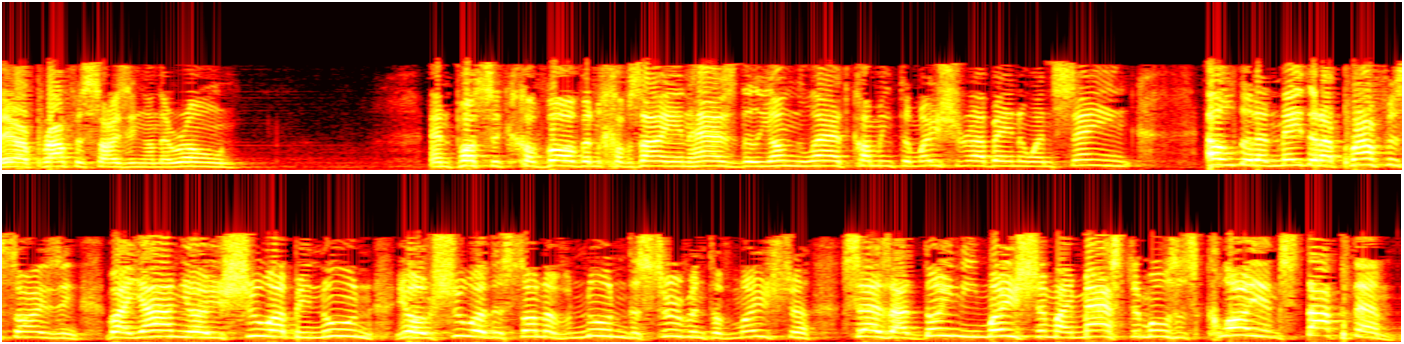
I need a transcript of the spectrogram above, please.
They are prophesying on their own. And Pasuk Chavav and Chavzayin has the young lad coming to Moshe Rabbeinu and saying, Eldad and Medad are prophesying. Vayan Yehoshua bin Nun, Yehoshua the son of Nun, the servant of Moshe, says, Adoni Moshe, my master Moses, Kloyim, stop them.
